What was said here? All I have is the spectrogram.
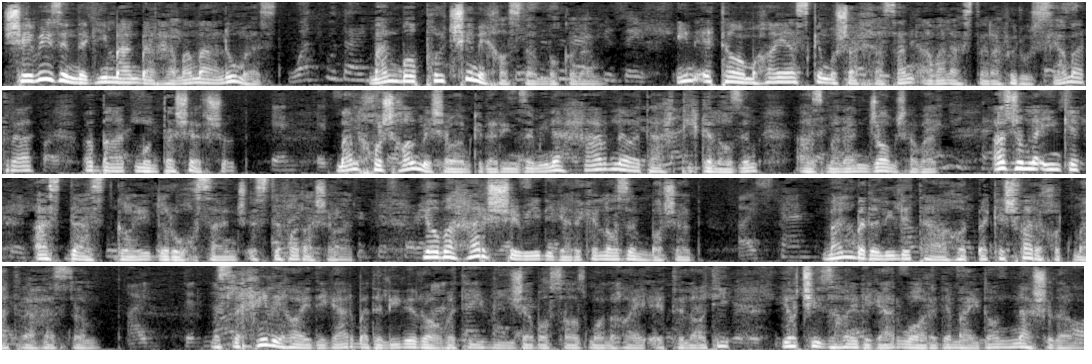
شیوه زندگی من بر همه معلوم است. من با پول چه می‌خواستم بکنم؟ این اتهام است که مشخصا اول از طرف روسیه مطرح و بعد منتشر شد. من خوشحال می شوم که در این زمینه هر نوع تحقیق لازم از من انجام شود. از جمله اینکه از دستگاه دروغ سنج استفاده شود یا به هر شوی دیگری که لازم باشد. من به دلیل تعهد به کشور خود مطرح هستم. مثل خیلی های دیگر به دلیل رابطه ویژه با سازمان های اطلاعاتی یا چیزهای دیگر وارد میدان نشدم.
